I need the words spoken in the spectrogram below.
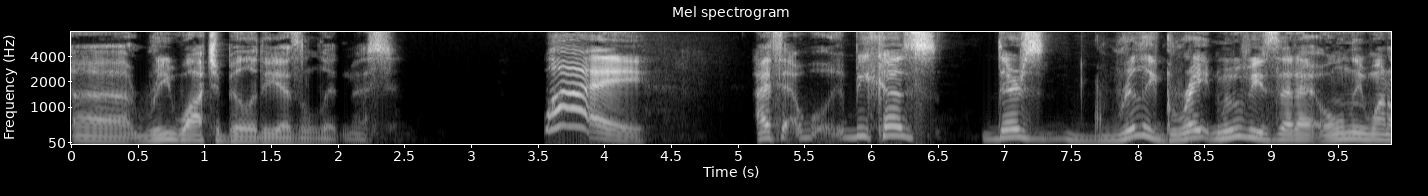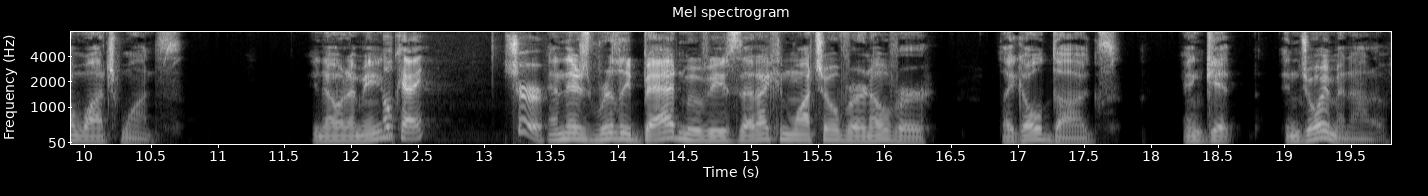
uh rewatchability as a litmus. Why? I th- because there's really great movies that I only want to watch once. You know what I mean? Okay. Sure. And there's really bad movies that I can watch over and over like old dogs and get enjoyment out of.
